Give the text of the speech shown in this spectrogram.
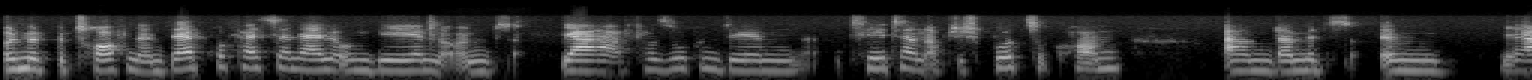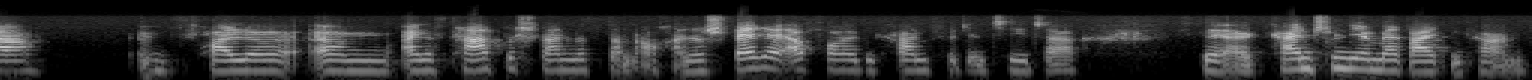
und mit Betroffenen sehr professionell umgehen und ja, versuchen den Tätern auf die Spur zu kommen, ähm, damit im, ja, im Falle ähm, eines Tatbestandes dann auch eine Sperre erfolgen kann für den Täter, der kein Turnier mehr reiten kann.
